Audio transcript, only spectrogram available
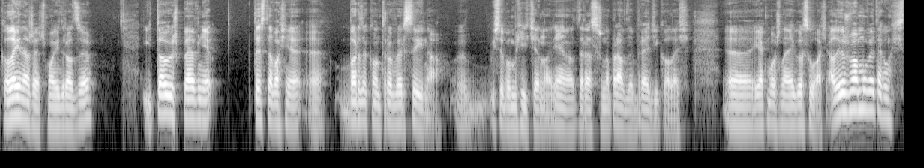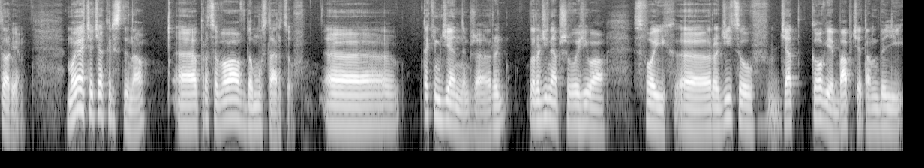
Kolejna rzecz, moi drodzy, i to już pewnie to jest ta właśnie e, bardzo kontrowersyjna. E, I sobie pomyślicie, no nie, no teraz już naprawdę bredzi koleś, e, jak można jego słuchać. Ale już Wam mówię taką historię. Moja ciocia Krystyna pracowała w domu starców. Takim dziennym, że ro, rodzina przywoziła swoich rodziców, dziadkowie, babcie tam byli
